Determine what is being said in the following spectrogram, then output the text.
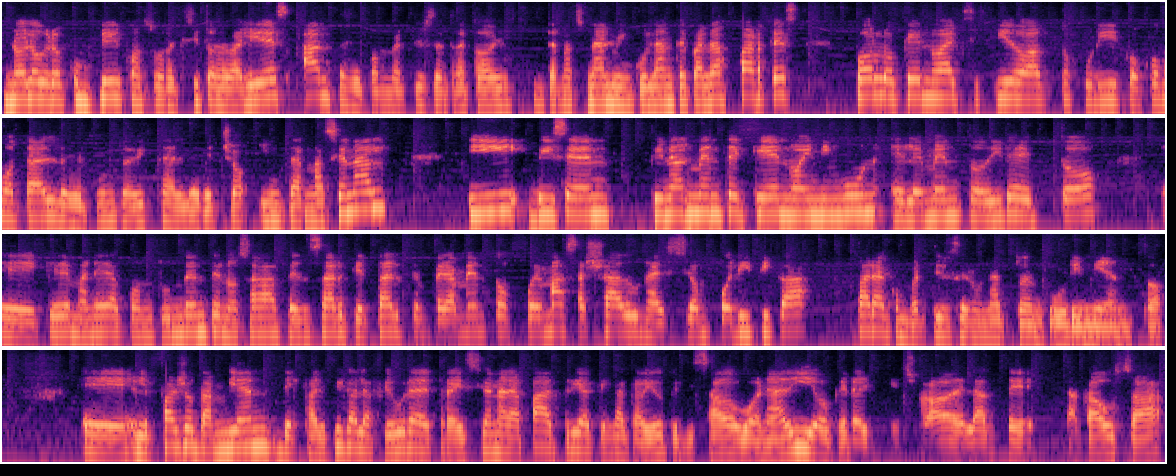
no logró cumplir con sus requisitos de validez antes de convertirse en tratado internacional vinculante para las partes, por lo que no ha existido acto jurídico como tal desde el punto de vista del derecho internacional. Y dicen finalmente que no hay ningún elemento directo eh, que de manera contundente nos haga pensar que tal temperamento fue más allá de una decisión política para convertirse en un acto de encubrimiento. Eh, el fallo también descalifica la figura de traición a la patria, que es la que había utilizado Bonadío, que era el que llevaba adelante la causa,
